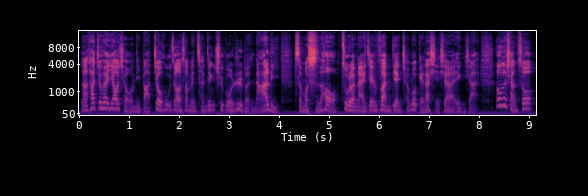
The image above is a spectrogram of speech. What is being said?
那他就会要求你把旧护照上面曾经去过。日本哪里、什么时候住了哪一间饭店，全部给他写下来、印下来。那我就想说，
